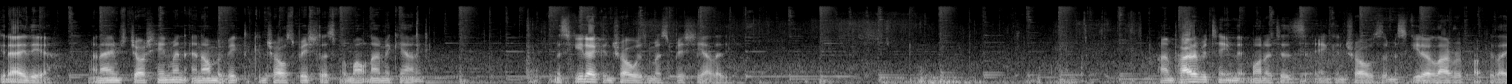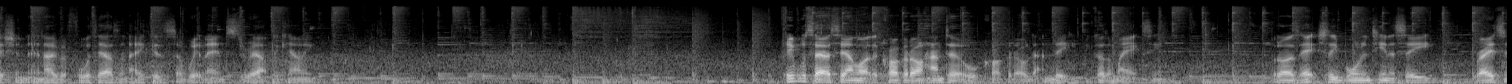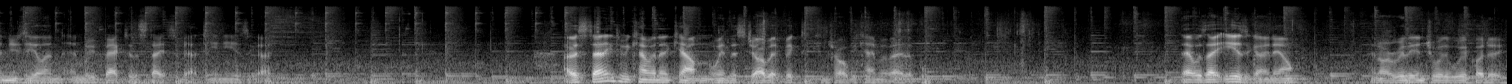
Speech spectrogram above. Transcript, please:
G'day there, my name's Josh Henman and I'm a vector control specialist for Multnomah County. Mosquito control is my speciality. I'm part of a team that monitors and controls the mosquito larva population in over 4,000 acres of wetlands throughout the county. People say I sound like the Crocodile Hunter or Crocodile Dundee because of my accent. But I was actually born in Tennessee, raised in New Zealand and moved back to the States about 10 years ago. I was starting to become an accountant when this job at Vector Control became available. That was eight years ago now, and I really enjoy the work I do.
